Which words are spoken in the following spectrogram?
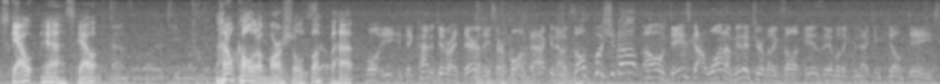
Scout. Yeah, scout. depends on whether T1 I don't call it a them marshal. Fuck so. that. Well, they kind of did right there. They start falling back, and now Exalt pushing up. Oh, Daze got one a miniature, but Exalt is able to connect and kill Dazed.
